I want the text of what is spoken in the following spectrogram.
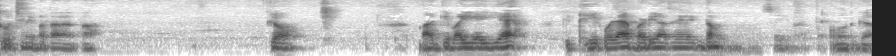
कुछ नहीं पता रहता। क्यों? बाकी भाई यही है कि ठीक हो जाए बढ़िया से एकदम। सही बात है। और क्या?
